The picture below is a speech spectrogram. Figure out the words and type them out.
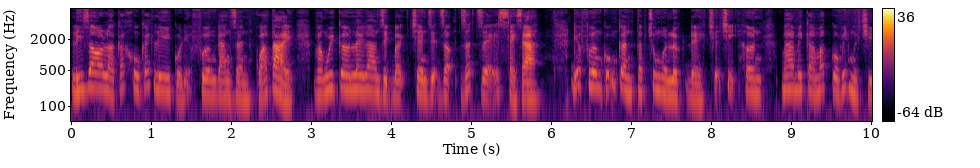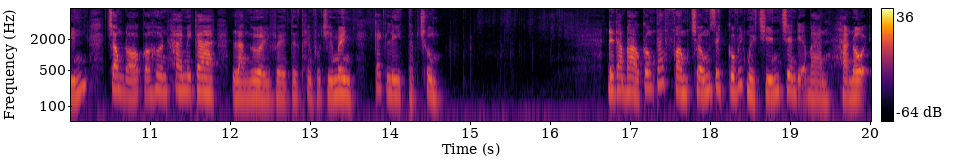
Lý do là các khu cách ly của địa phương đang dần quá tải và nguy cơ lây lan dịch bệnh trên diện rộng rất dễ xảy ra. Địa phương cũng cần tập trung nguồn lực để chữa trị hơn 30 ca mắc COVID-19, trong đó có hơn 20 ca là người về từ thành phố Hồ Chí Minh cách ly tập trung để đảm bảo công tác phòng chống dịch COVID-19 trên địa bàn Hà Nội,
